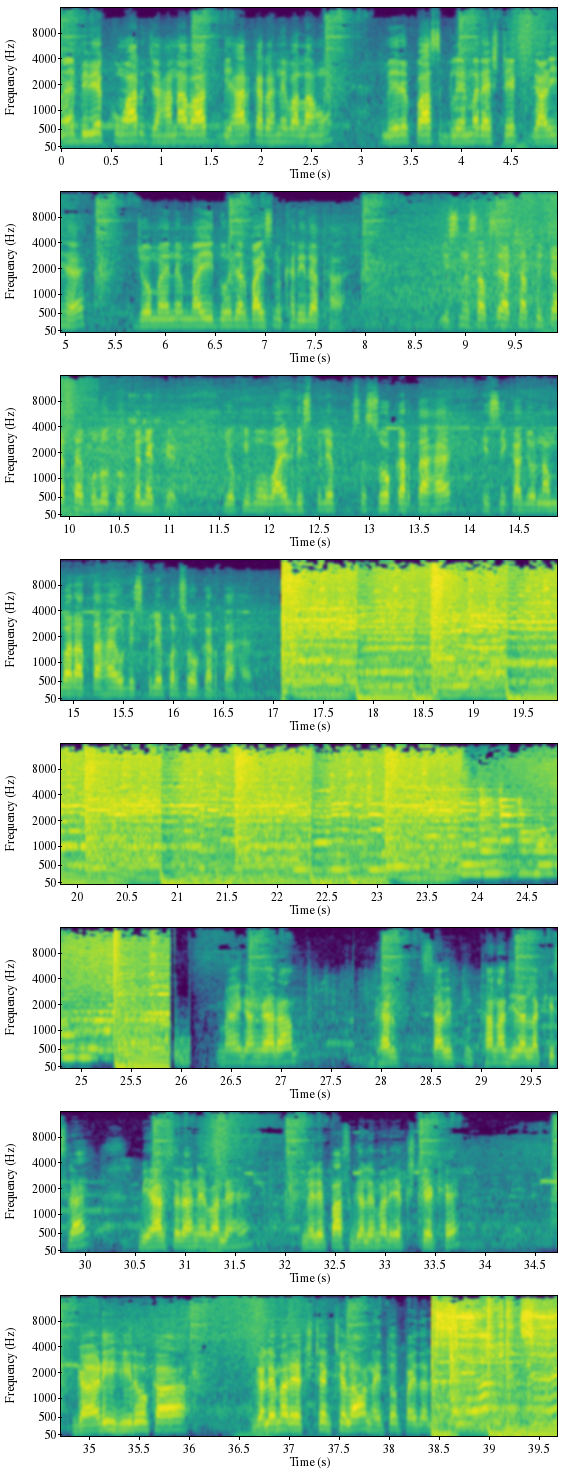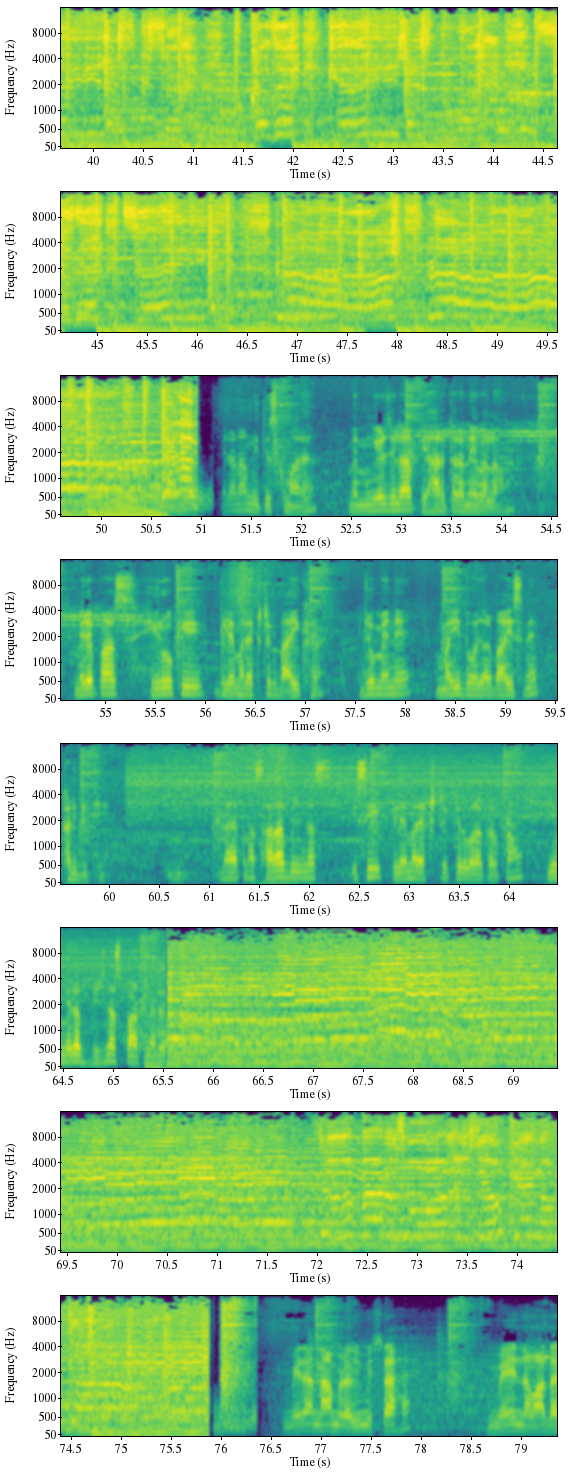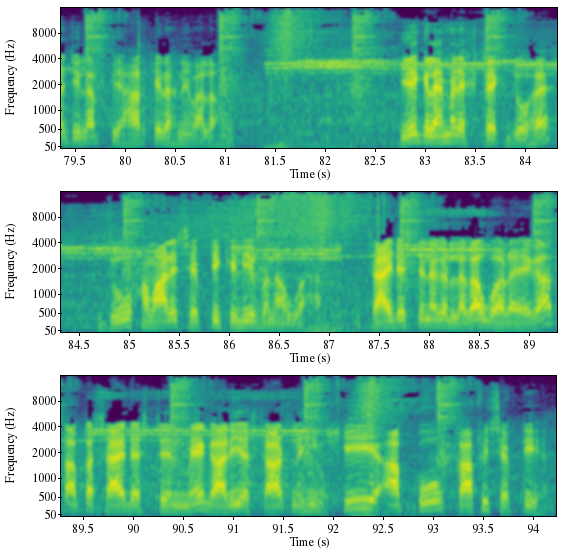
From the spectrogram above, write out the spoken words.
मैं विवेक कुमार, जहानाबाद, बिहार का रहने वाला हूँ। मेरे पास ग्लैमर एस्टेक गाड़ी है। जो मैंने मई 2022 में ख़रीदा था। इसमें सबसे अच्छा फीचर्स है ब्लूटूथ कनेक्टेड जो कि मोबाइल डिस्प्ले से शो करता है। किसी का जो नंबर आता है, वो डिस्प्ले पर शो करता है। मैं गंगाराम, घर साबिक थाना जिला लखीसराय, बिहार से रहने वाले हैं। मेरे पास गलेमर एक्सटेक है। गाड़ी हीरो का ग्लैमर एक्सटेक चलाओ, नहीं तो पैदल मेरा नाम नीतीश कुमार है। मैं मुंगेर ज़िला बिहार का रहने वाला हूँ। मेरे पास हीरो की ग्लैमर एक्सट्रिक बाइक है, जो मैंने मई 2022 में खरीदी थी। मैं अपना सारा बिज़नेस इसी ग्लैमर एक्सट्रिक के द्वारा करता हूँ। ये मेरा बिज़नेस पार्टनर है। मेरा नाम रवि मिश्रा है। मैं नवादा ज़िला बिहार के रहने वाला हूँ। ये ग्लैमर एक्सट्रैक जो है, जो हमारे सेफ्टी के लिए बना हुआ है। साइड स्टैंड अगर लगा हुआ रहेगा तो आपका साइड स्टैंड में गाड़ी स्टार्ट नहीं हो, कि आपको काफ़ी सेफ्टी है।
